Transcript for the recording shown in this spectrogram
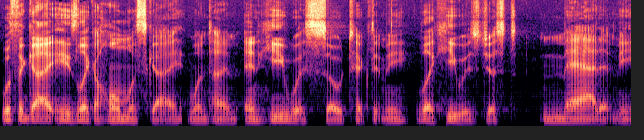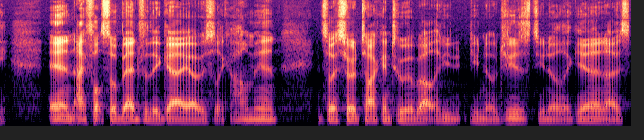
with a guy. He's like a homeless guy one time, and he was so ticked at me. Like he was just mad at me, and I felt so bad for the guy. I was like, oh man. And so I started talking to him about, like, you, you know Jesus? Do you know, like, yeah. And I was,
